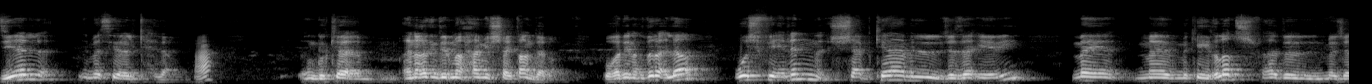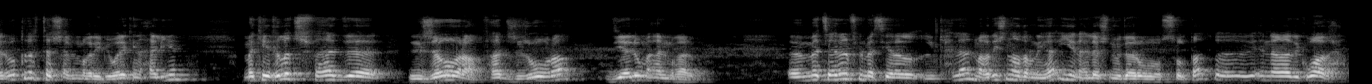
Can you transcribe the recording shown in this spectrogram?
ديال المسيرة الكحلة. ها؟ نقول لك أنا غادي ندير محامي الشيطان دابا. وغادي نهضر على واش فعلا الشعب كامل الجزائري ما ما ما كيغلطش في هذا المجال ويقدر حتى الشعب المغربي ولكن حاليا ما كيغلطش في هذا الجورة في هذه الجورة ديالو مع المغاربة. أه، مثلا في المسيرة الكحلان ما غاديش نهضر نهائيا على شنو داروا السلطات أه، لأن هذيك واضحة.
